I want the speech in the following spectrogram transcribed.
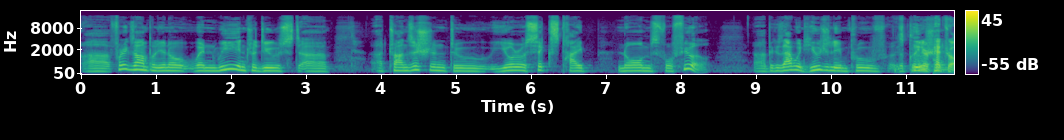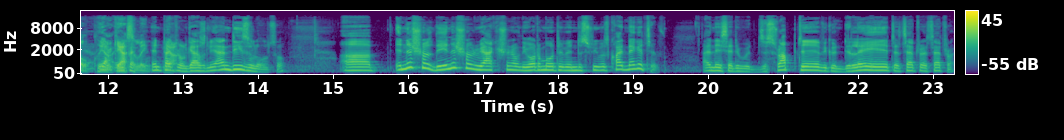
Uh, for example, you know, when we introduced uh, a transition to Euro 6 type norms for fuel, uh, because that would hugely improve it's the cleaner pollution. petrol, Yeah, cleaner yeah, in pe- gasoline. in, Yeah. petrol, gasoline, and diesel also. Uh, initial, the initial reaction of the automotive industry was quite negative, and they said it was disruptive, it could delay it, etc., etc.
